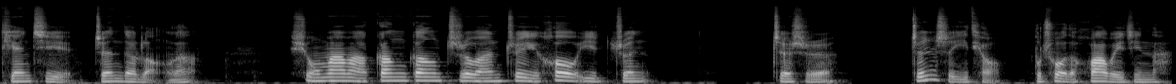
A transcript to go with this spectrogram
天气真的冷了。熊妈妈刚刚织完最后一针。这是，真是一条不错的花围巾呐！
